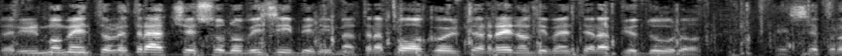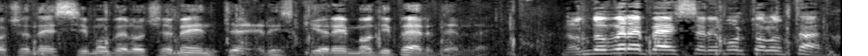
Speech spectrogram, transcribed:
Per il momento le tracce sono visibili, ma tra poco il terreno diventerà più duro e se procedessimo velocemente rischieremmo di perderle. Non dovrebbe essere molto lontano.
